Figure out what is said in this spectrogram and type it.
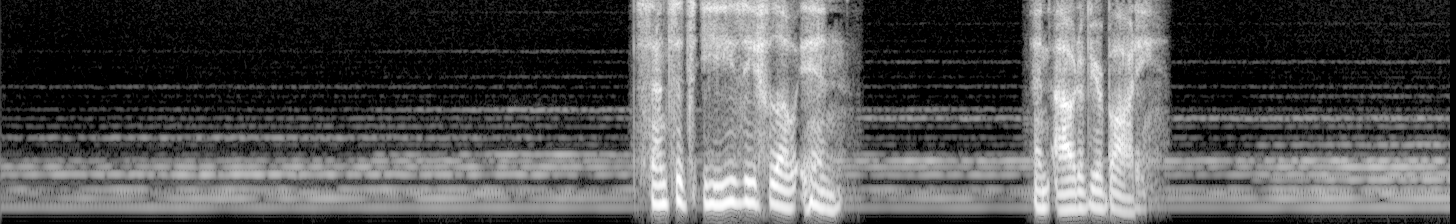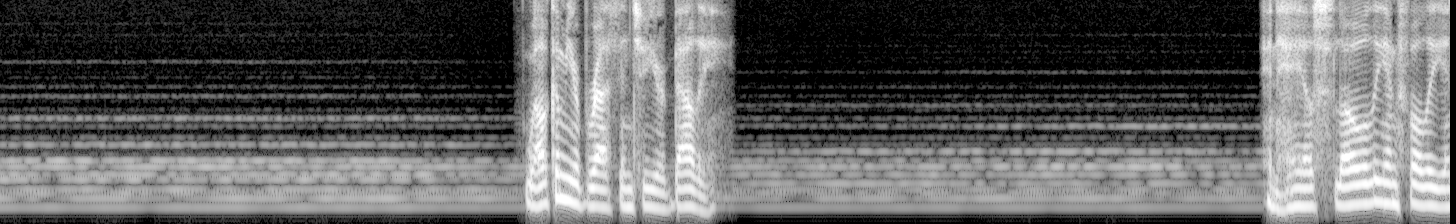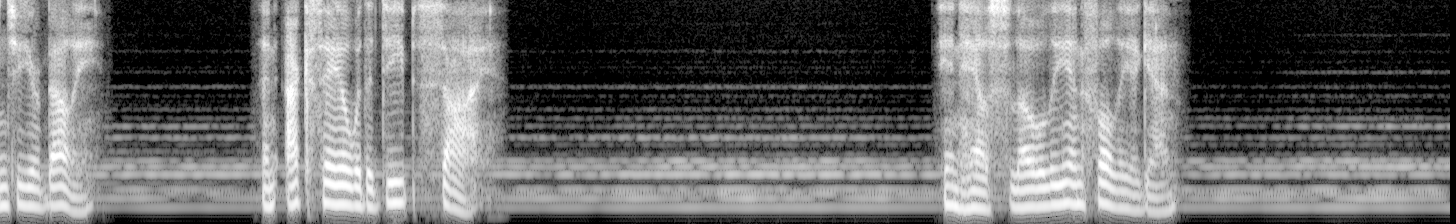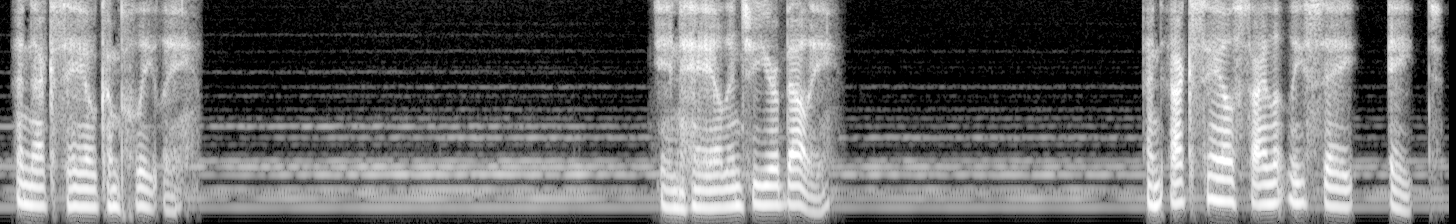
Sense its easy flow in and out of your body. Welcome your breath into your belly. Inhale slowly and fully into your belly, and exhale with a deep sigh. Inhale slowly and fully again, and exhale completely. Inhale into your belly and exhale silently say eight.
